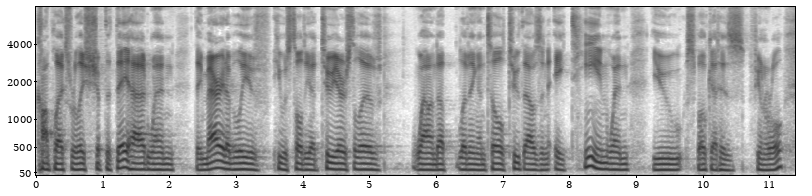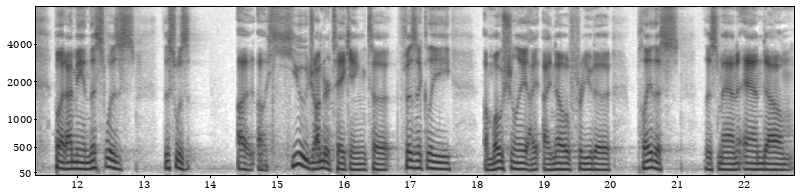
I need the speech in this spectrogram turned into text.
complex relationship that they had when they married. I believe he was told he had two years to live, wound up living until 2018 when you spoke at his funeral. But I mean, this was this was a, a huge undertaking to physically, emotionally. I, I know for you to play this this man and um,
